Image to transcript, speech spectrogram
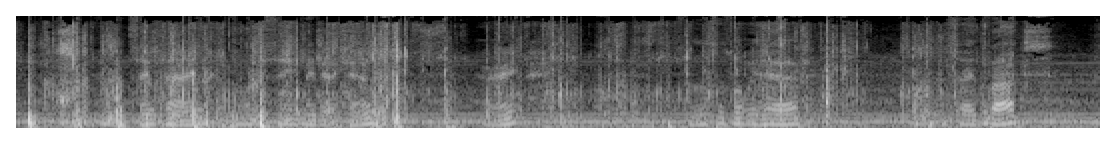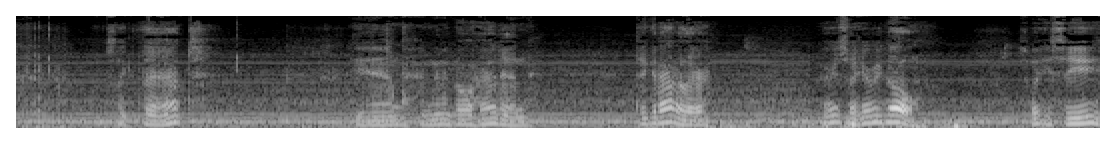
And at the same time, I want to see, maybe I can. All right. So this is what we have inside the box. Looks like that. And I'm gonna go ahead and take it out of there. All right, so here we go. So what you see,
